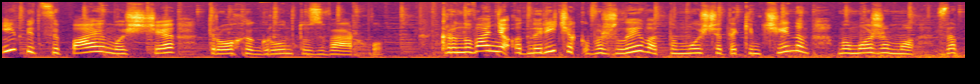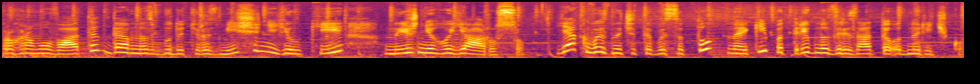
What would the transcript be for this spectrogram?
і підсипаємо ще трохи ґрунту зверху. Кронування однорічок важливо, тому що таким чином ми можемо запрограмувати, де в нас будуть розміщені гілки нижнього ярусу. Як визначити висоту, на якій потрібно зрізати однорічку?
